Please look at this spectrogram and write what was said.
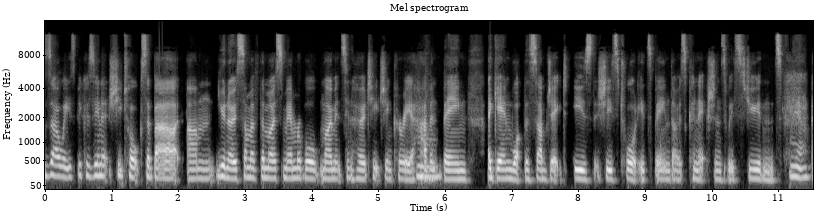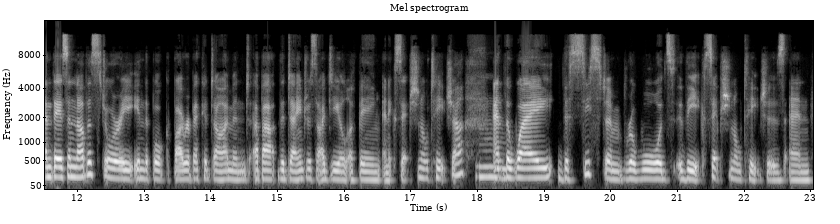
Zoe's because in it she talks about um, you know, some of the most memorable moments in her teaching career mm. haven't been again what the subject is that she's taught. It's been those connections with students. Yeah. And there's another story in the book by Rebecca Diamond about the dangerous ideal of being an exceptional teacher mm. and the way the system rewards the exceptional teachers and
